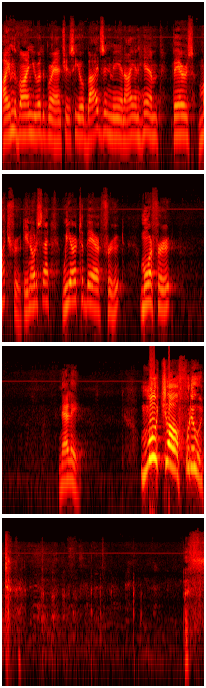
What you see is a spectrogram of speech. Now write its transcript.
I am the vine, you are the branches. He who abides in me and I in him bears much fruit. Do you notice that? We are to bear fruit, more fruit. Nelly. Mucho fruit.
